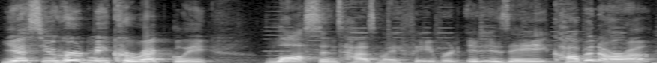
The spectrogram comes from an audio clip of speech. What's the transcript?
yes, you heard me correctly, Lawson's has my favorite. It is a carbonara.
